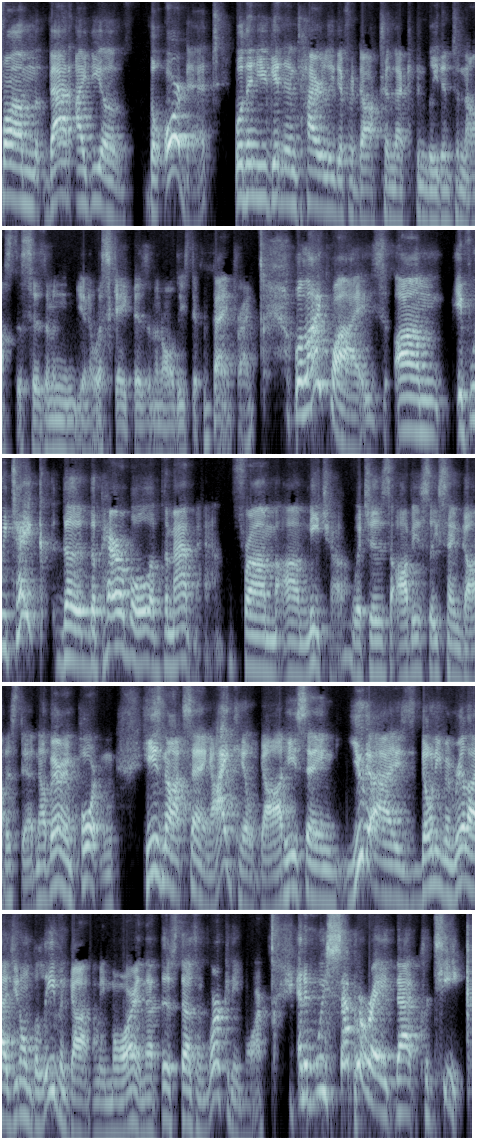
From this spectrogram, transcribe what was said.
from that idea of the orbit, well, then you get an entirely different doctrine that can lead into Gnosticism and you know escapism and all these different things, right? Well, likewise, um, if we take the the parable of the madman from um, Nietzsche, which is obviously saying God is dead. Now, very important, he's not saying I killed God. He's saying you guys don't even realize you don't believe in God anymore and that this doesn't work anymore. And if we separate that critique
